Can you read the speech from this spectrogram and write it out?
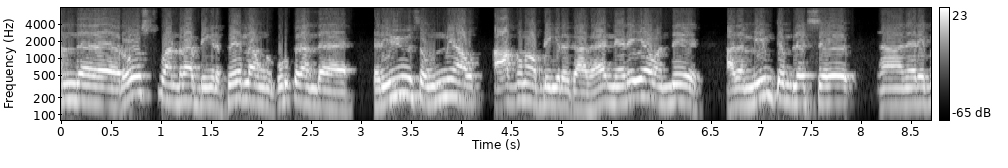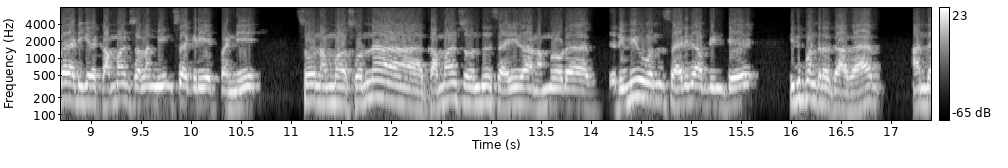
அந்த ரோஸ்ட் பண்ற அப்படிங்கிற பேர்ல அவங்க கொடுக்குற அந்த ரிவ்யூஸை உண்மையா ஆக்கணும் அப்படிங்கிறதுக்காக நிறைய வந்து அதை மீம் டெம்ப்ளெட்ஸ் நிறைய பேர் அடிக்கிற கமெண்ட்ஸ் எல்லாம் மீம்ஸா கிரியேட் பண்ணி ஸோ நம்ம சொன்ன கமெண்ட்ஸ் வந்து சரிதான் நம்மளோட ரிவ்யூ வந்து சரிதான் அப்படின்ட்டு இது பண்றதுக்காக அந்த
